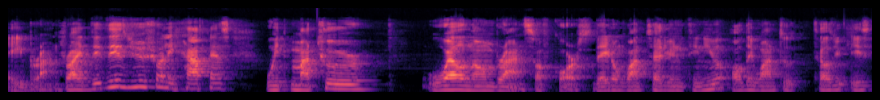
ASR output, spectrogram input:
a brand, right? This usually happens with mature, well-known brands, of course. They don't want to tell you anything new. All they want to tell you is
